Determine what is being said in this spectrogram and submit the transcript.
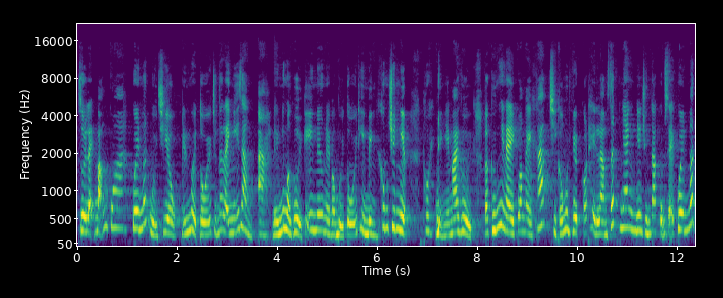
Rồi lại bẵng qua, quên mất buổi chiều, đến buổi tối chúng ta lại nghĩ rằng à nếu như mà gửi cái email này vào buổi tối thì mình không chuyên nghiệp, thôi, để ngày mai gửi. Và cứ ngày này qua ngày khác, chỉ có một việc có thể làm rất nhanh nhưng chúng ta cũng sẽ quên mất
